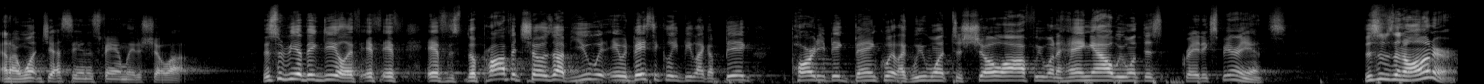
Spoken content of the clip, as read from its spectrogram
and I want Jesse and his family to show up. This would be a big deal. If, if, if, if the prophet shows up, you would, it would basically be like a big party, big banquet. Like, we want to show off, we want to hang out, we want this great experience. This was an honor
